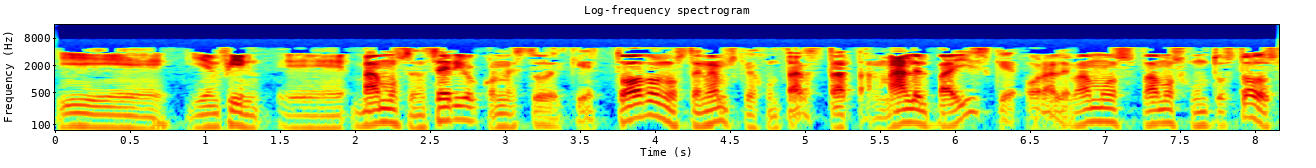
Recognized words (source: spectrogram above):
y, y en fin, eh, vamos en serio con esto de que todos nos tenemos que juntar, está tan mal el país que órale, vamos, vamos juntos todos.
